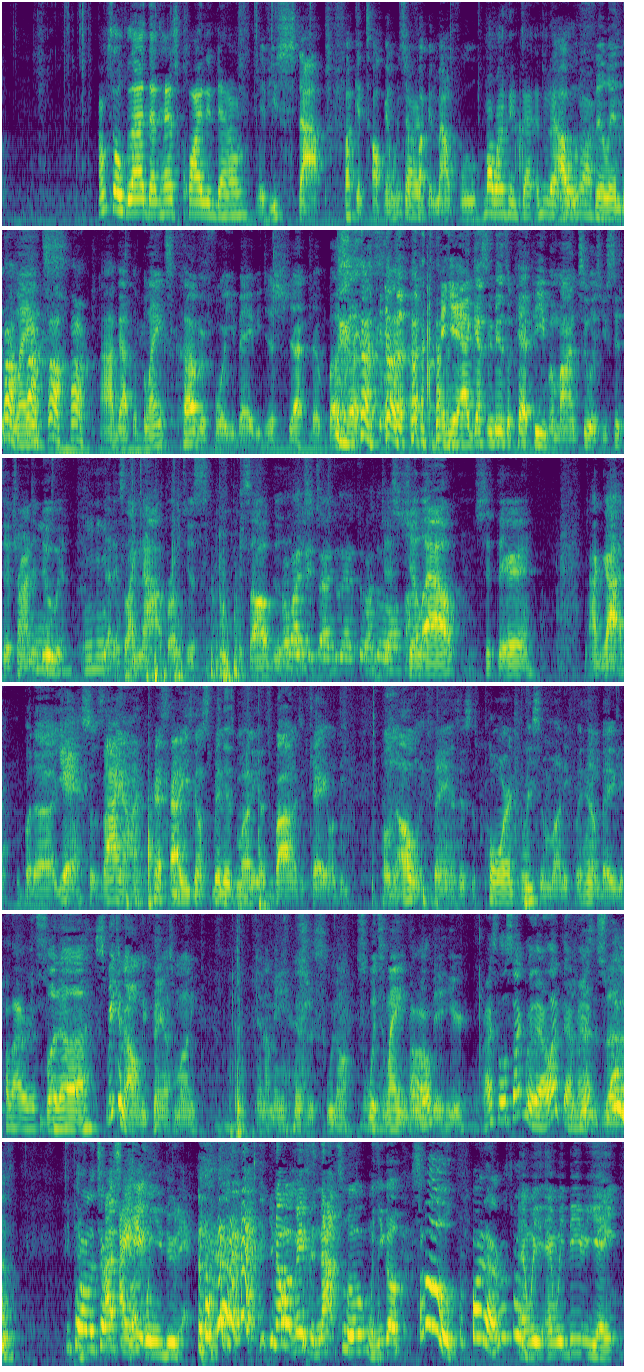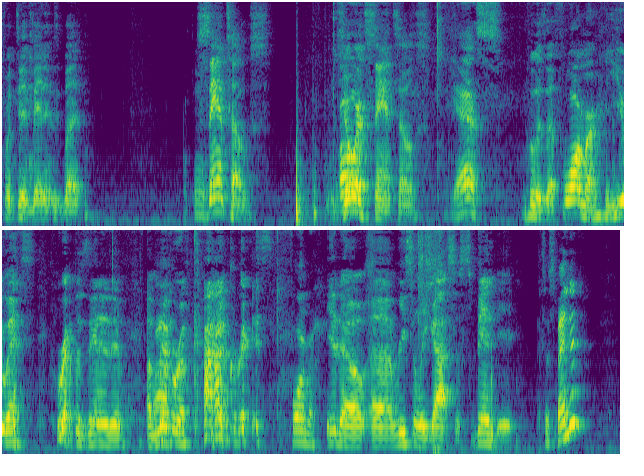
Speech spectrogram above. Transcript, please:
I'm so glad that has quieted down. if you stop fucking talking with your fucking mouth full, My wife hates that. I do that I will time. fill in the blanks. I got the blanks covered for you, baby. Just shut the fuck up. and yeah, I guess it is a pet peeve of mine too. As you sit there trying to do it, that it's like, nah, bro, just it's all good. My wife hates. I do that too. I do just chill out, sit there, and I got it. But uh, yeah, so Zion, that's how he's gonna spend his money on his 500k on the on the OnlyFans. This is pouring threesome money for him, baby. Hilarious. But uh speaking of OnlyFans money, and I mean this is we're gonna switch lanes a Uh-oh. little bit here. nice little segue there. I like that, man. This is Smooth. uh he put on the turn. I, I hate when you do that. you know what makes it not smooth? When you go smooth. Out. Smooth? And we and we deviate for ten minutes, but Santos, George Oh. Santos, yes. Who is a former U.S. representative, a member of Congress, Former. you know, uh, recently got suspended. Suspended?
